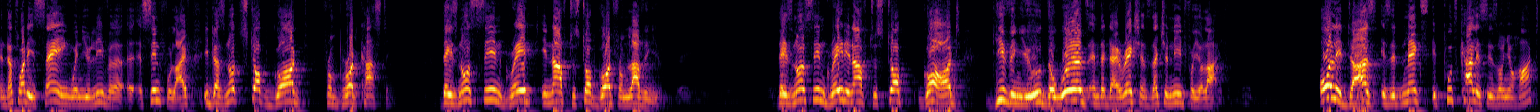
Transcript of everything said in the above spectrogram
And that's what he's saying when you live a, a sinful life. It does not stop God from broadcasting. There is no sin great enough to stop God from loving you. There is no sin great enough to stop God giving you the words and the directions that you need for your life. All it does is it makes, it puts calluses on your heart,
